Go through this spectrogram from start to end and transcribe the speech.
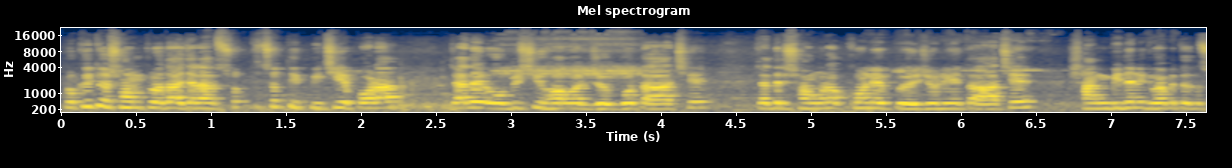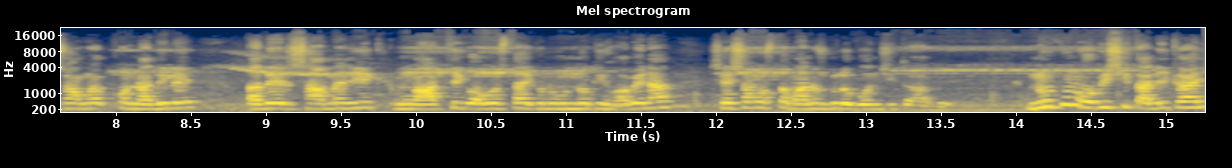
প্রকৃত সম্প্রদায়, যারা সত্যি সত্যি পিছিয়ে পড়া, যাদের ওবিসি হওয়ার যোগ্যতা আছে, যাদের সংরক্ষণের প্রয়োজনীয়তা আছে, সাংবিধানিকভাবে তাদের সংরক্ষণ না দিলে তাদের সামাজিক এবং আর্থিক অবস্থায় কোনো উন্নতি হবে না সে সমস্ত মানুষগুলো বঞ্চিত হবে। নতুন ওবিসি তালিকায়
